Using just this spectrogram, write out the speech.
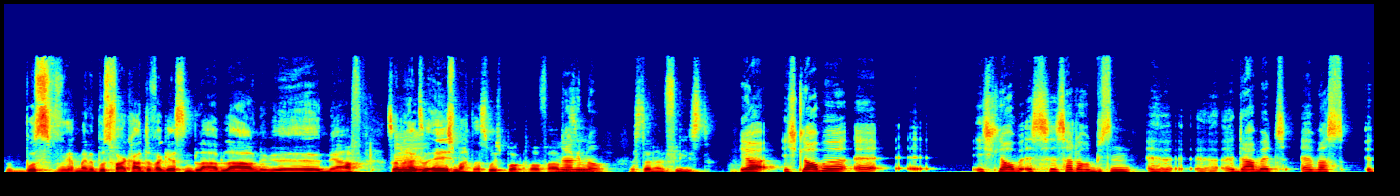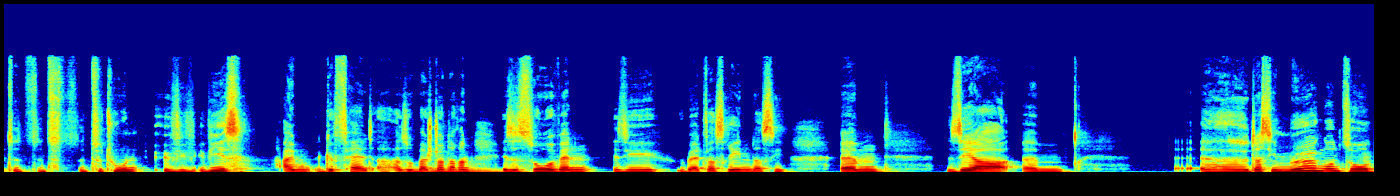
Bus, ich habe meine Busfahrkarte vergessen, bla bla und äh, nerv, sondern halt so, ey, ich mache das, wo ich Bock drauf habe, Mhm. Ja, so, genau. das dann dann fließt. Ja, ich glaube, äh, äh, ich glaube, es, es hat auch ein bisschen äh, äh, damit äh, was zu, tun, wie, wie es einem gefällt. Also bei Stotterern ist es so, wenn sie über etwas reden, dass sie ähm, sehr, ähm, äh, dass sie mögen und so,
